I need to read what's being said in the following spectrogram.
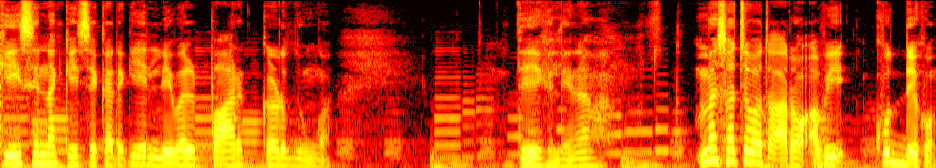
कैसे ना कैसे करके ये लेवल पार कर दूँगा। देख लेना। मैं सच बता रहा हूँ अभी खुद देखो।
